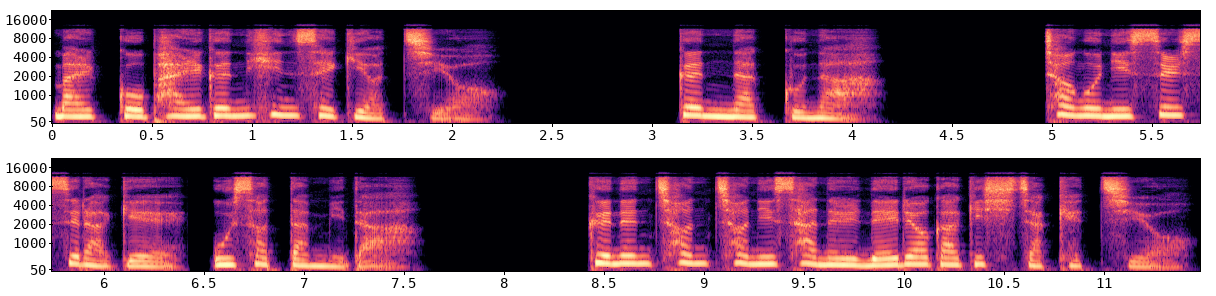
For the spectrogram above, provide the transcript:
맑고 밝은 흰색이었지요. 끝났구나. 청운이 쓸쓸하게 웃었답니다. 그는 천천히 산을 내려가기 시작했지요.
